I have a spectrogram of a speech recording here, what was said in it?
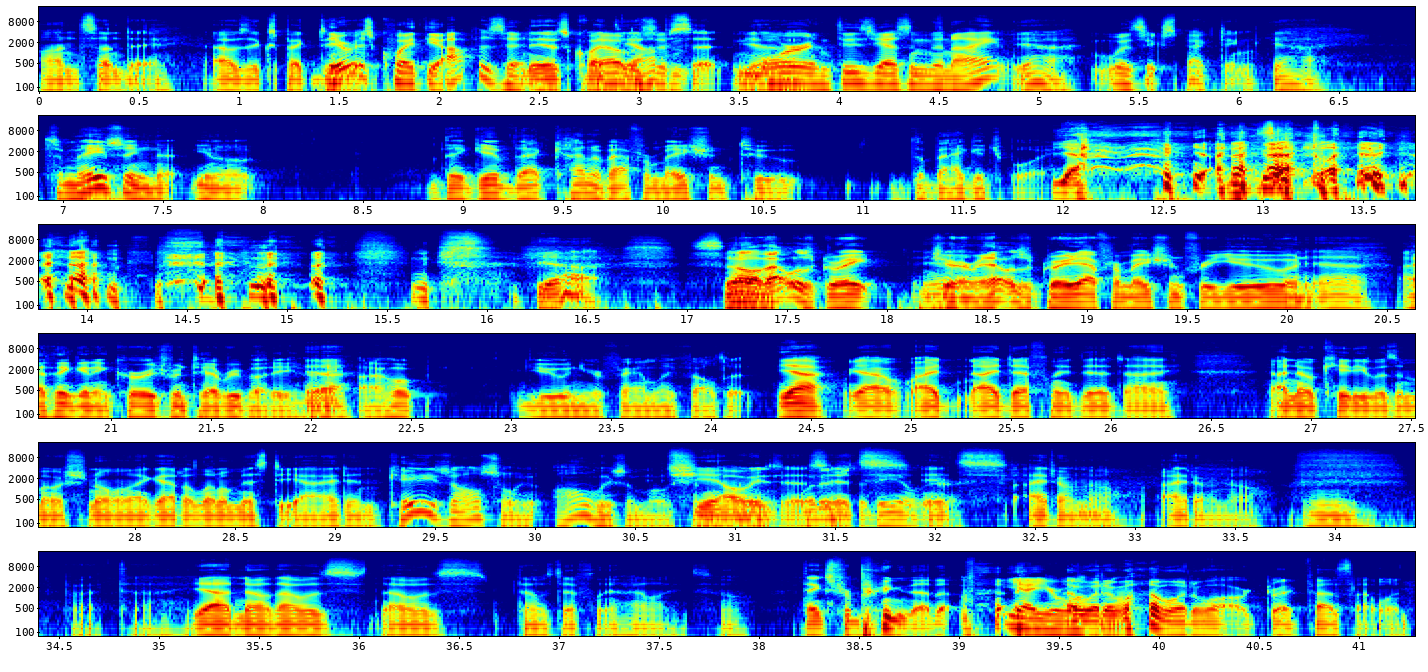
on Sunday. I was expecting. There was quite the opposite. It was quite That the a- opposite, yeah. More enthusiasm than I Yeah. was expecting. Yeah. It's amazing that you know they give that kind of affirmation to the baggage boy. Yeah, yeah, exactly. yeah. So No, that was great, Jeremy. That was a great affirmation for you, and Yeah. I think an encouragement to everybody. Yeah. I, I hope you and your family felt it. yeah, yeah. I I definitely did. I I know Katie was emotional. I got a little misty eyed, and Katie's also always emotional. she always What is. is it's the deal there? it's I don't know. I don't know. But uh, yeah, no, that was that was that was definitely a highlight. So thanks for bringing that up. Yeah, you're welcome. I would have walked right past that one.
